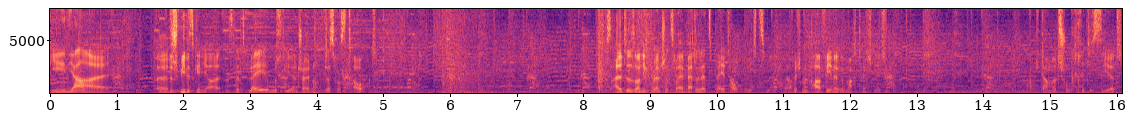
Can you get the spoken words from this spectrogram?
genial. Äh, das Spiel ist genial. Das Let's Play müsst ihr entscheiden, ob das was taugt. Das alte Sonic Adventure 2 Battle Let's Play taugt nichts mehr. Da habe ich ein paar Fehler gemacht technisch. Habe ich damals schon kritisiert.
